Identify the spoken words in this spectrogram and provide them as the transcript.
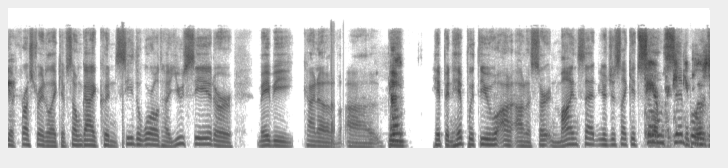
get frustrated like if some guy couldn't see the world how you see it or maybe kind of uh, be hip and hip with you on, on a certain mindset you're just like it's so simple it's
